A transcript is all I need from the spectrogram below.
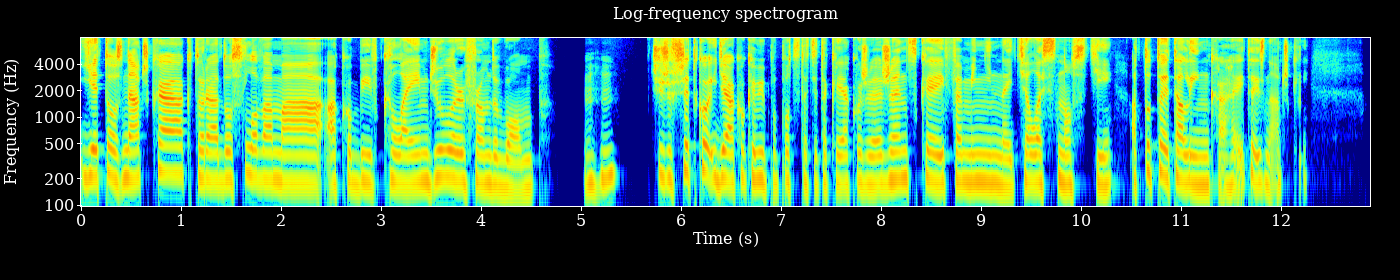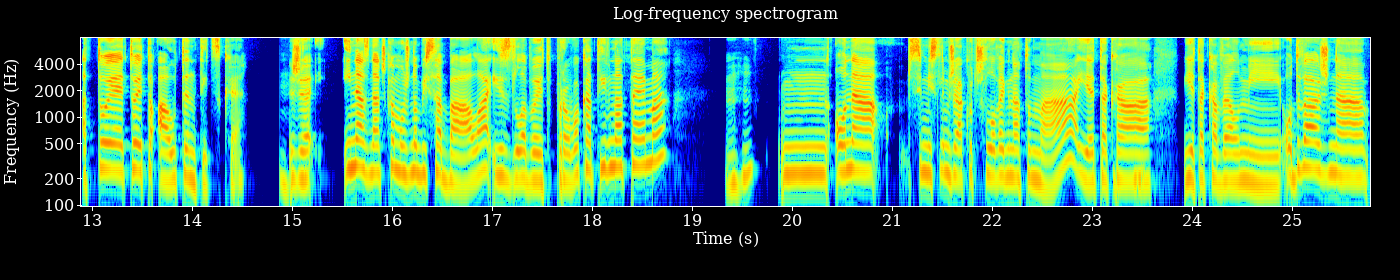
Je to značka, ktorá doslova má akoby claim jewelry from the womb. Mm-hmm. Čiže všetko ide ako keby po podstate takej akože ženskej, femininnej telesnosti. A toto je tá linka, hej, tej značky. A to je to, je to autentické. Mm. Že iná značka možno by sa bála ísť, lebo je to provokatívna téma, Mm-hmm. Mm, ona si myslím, že ako človek na to má, je taká, je taká veľmi odvážna,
